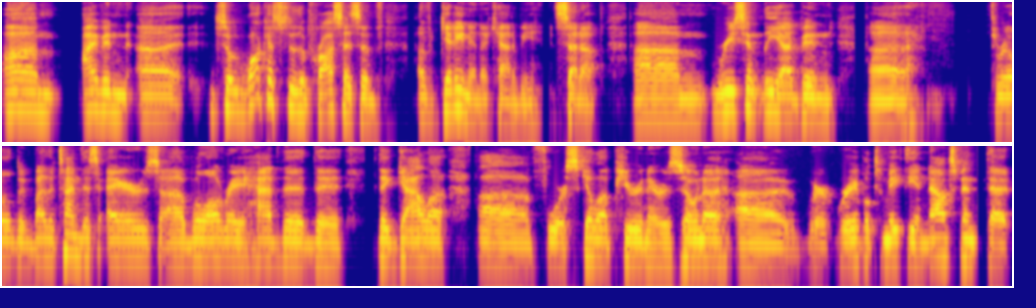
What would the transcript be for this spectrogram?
Um, Ivan, uh, so walk us through the process of of getting an academy set up. Um, recently, I've been uh, thrilled, and by the time this airs, uh, we'll already have the the the gala uh, for Skill Up here in Arizona. Uh, we're, we're able to make the announcement that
